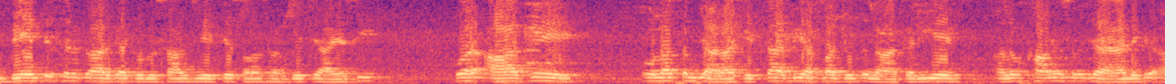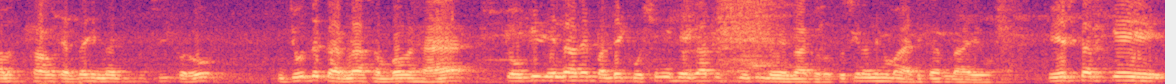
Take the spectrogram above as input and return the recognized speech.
ਬੇਨਤੀ ਸਵੀਕਾਰ ਕਰਕੇ ਗੁਰੂ ਸਾਹਿਬ ਜੀ ਇੱਥੇ ਸੋਨਾ ਸੰਗਤ ਵਿੱਚ ਆਏ ਸੀ। ਔਰ ਆ ਕੇ ਉਹਨਾਂ ਸਮਝਾਣਾ ਕੀਤਾ ਵੀ ਆਪਾਂ ਯੁੱਧ ਨਾ ਕਰੀਏ। ਅਲਫ ਖਾਨ ਨੂੰ ਸਮਝਾਇਆ, ਲੇਕਿਨ ਅਲਫ ਖਾਨ ਕਹਿੰਦਾ ਜਿੰਨਾ ਤੁਸੀਂ ਕਰੋ। ਯੁੱਧ ਕਰਨਾ ਸੰਭਵ ਹੈ, ਕਿਉਂਕਿ ਇਹਨਾਂ ਦੇ ਪੱਲੇ ਕੁਝ ਨਹੀਂ ਹੈਗਾ, ਤੁਸੀਂ ਯੁੱਧ ਮੇਰੇ ਨਾਲ ਕਰੋ, ਤੁਸੀਂ ਇਹਨਾਂ ਦੀ ਹਮਾਇਤ ਕਰਨ ਆਏ ਹੋ। ਇਸ ਕਰਕੇ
